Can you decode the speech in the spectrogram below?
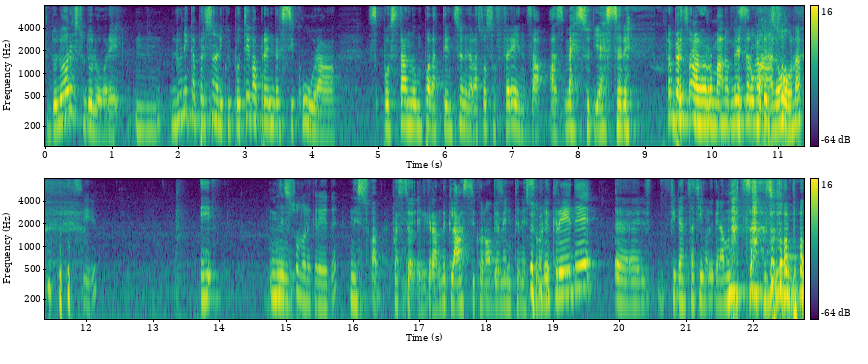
dolore su dolore. Mm, L'unica persona di cui poteva prendersi cura, spostando un po' l'attenzione dalla sua sofferenza, ha smesso di essere una persona normale, un essere una umano. persona, sì. E mm, nessuno le crede. Vabbè, questo è il grande classico, no? ovviamente nessuno le crede. eh, il fidanzatino le viene ammazzato dopo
